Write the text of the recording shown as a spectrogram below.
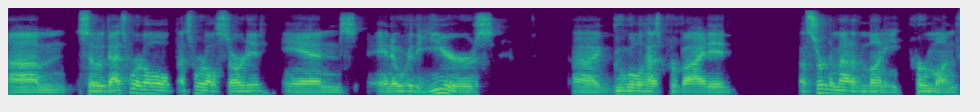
Um, so that's where it all that's where it all started, and and over the years, uh, Google has provided a certain amount of money per month.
